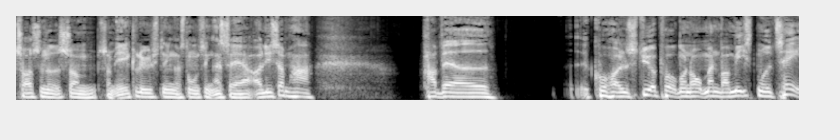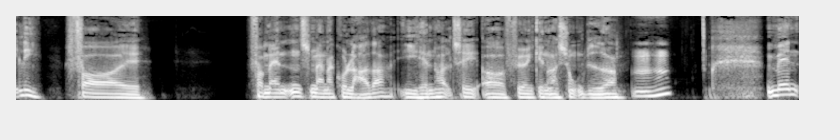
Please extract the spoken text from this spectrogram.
tosset noget som, som ægløsning og sådan nogle ting, altså, og ligesom har, har været, øh, kunne holde styr på, hvornår man var mest modtagelig for, øh, for mandens manakulader i henhold til at føre en generation videre. Mm-hmm. Men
